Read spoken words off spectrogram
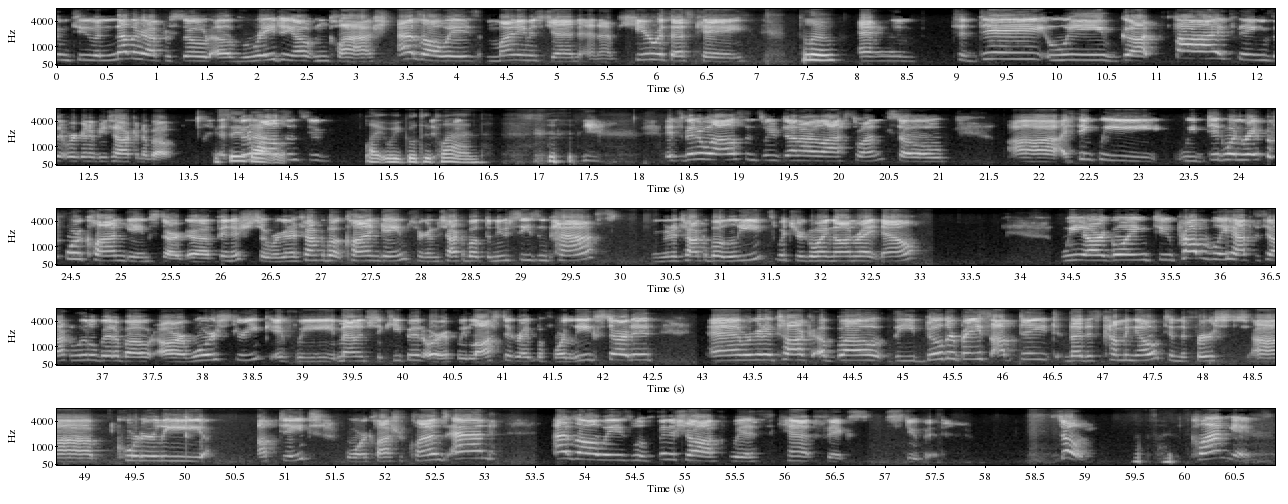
welcome to another episode of Raging Out in Clash. As always, my name is Jen, and I'm here with SK. Hello. And today we've got five things that we're going to be talking about. You It's been a while since we've like we go to plan. it's been a while since we've done our last one, so uh, I think we we did one right before Clan Games start uh, finished. So we're going to talk about Clan Games. We're going to talk about the new season pass. We're going to talk about leagues, which are going on right now. We are going to probably have to talk a little bit about our war streak if we managed to keep it or if we lost it right before league started. And we're going to talk about the builder base update that is coming out in the first uh, quarterly update for Clash of Clans. And as always, we'll finish off with Can't Fix Stupid. So, clan games.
